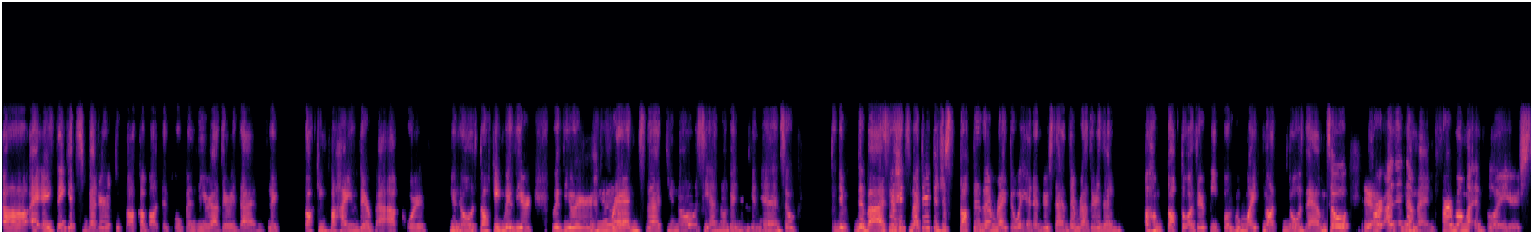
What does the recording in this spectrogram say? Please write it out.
uh, I, I think it's better to talk about it openly rather than like talking behind their back or you know talking with your with your Yeah. friends that you know si ano ganyan ganyan so di, diba? so it's better to just talk to them right away and understand them rather than um talk to other people who might not know them so Yeah. for ano naman for mga employers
